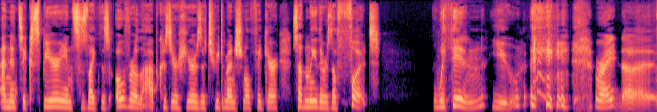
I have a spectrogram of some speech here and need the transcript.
and its experience is like this overlap because you're here as a two-dimensional figure suddenly there's a foot within you, right? Uh,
